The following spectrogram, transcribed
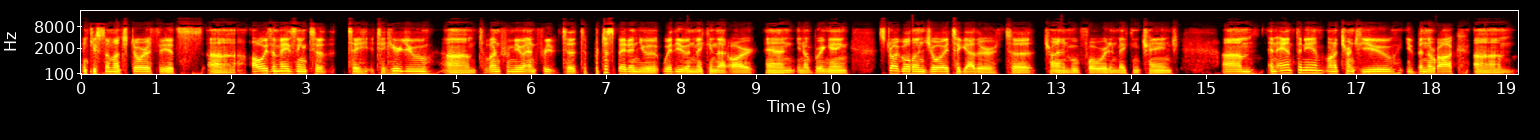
Thank you so much, Dorothy. It's uh, always amazing to to to hear you, um, to learn from you, and for to to participate in you with you in making that art, and you know, bringing struggle and joy together to try and move forward and making change. Um, and Anthony, I want to turn to you. You've been the rock um,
